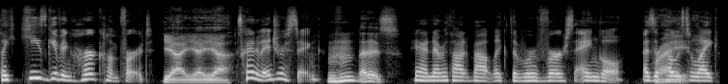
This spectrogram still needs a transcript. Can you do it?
like he's giving her comfort. Yeah, yeah, yeah. It's kind of interesting. hmm that is. Yeah, I never thought about like the reverse angle as opposed Right. to like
